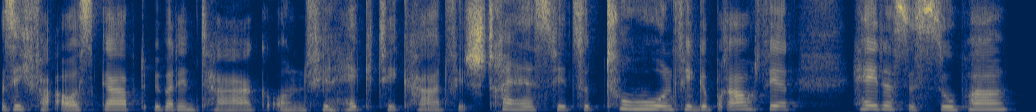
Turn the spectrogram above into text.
sich verausgabt über den Tag und viel Hektik hat, viel Stress, viel zu tun, viel gebraucht wird, hey, das ist super,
